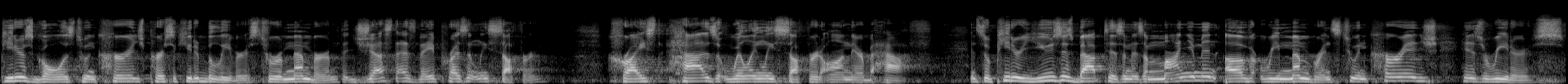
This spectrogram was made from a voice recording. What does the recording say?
Peter's goal is to encourage persecuted believers to remember that just as they presently suffer, Christ has willingly suffered on their behalf. And so Peter uses baptism as a monument of remembrance to encourage his readers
